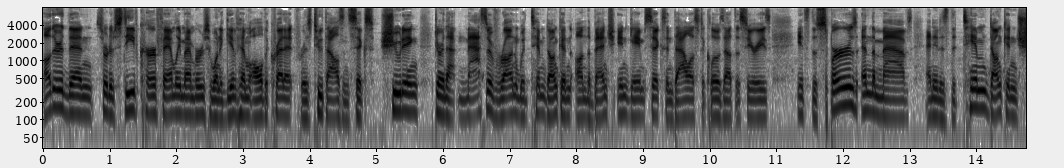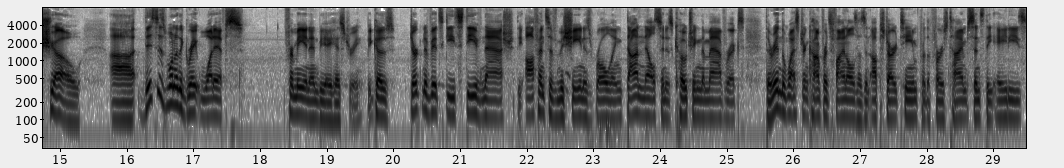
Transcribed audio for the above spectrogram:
other than sort of Steve Kerr family members who want to give him all the credit for his 2006 shooting during that massive run with Tim Duncan on the bench in game 6 in Dallas to close out the series. It's the Spurs and the Mavs and it is the Tim Duncan show. Uh, this is one of the great what ifs for me in NBA history because Dirk Nowitzki, Steve Nash, the offensive machine is rolling. Don Nelson is coaching the Mavericks. They're in the Western Conference Finals as an upstart team for the first time since the 80s.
